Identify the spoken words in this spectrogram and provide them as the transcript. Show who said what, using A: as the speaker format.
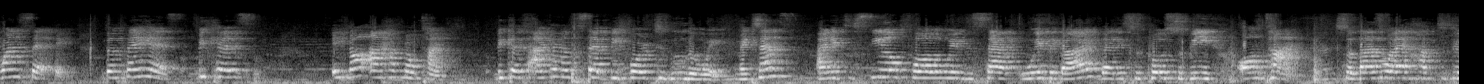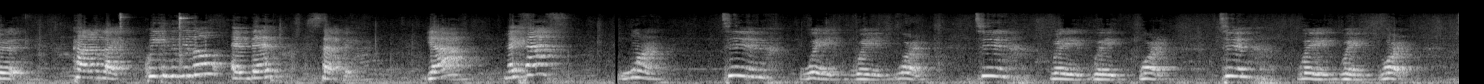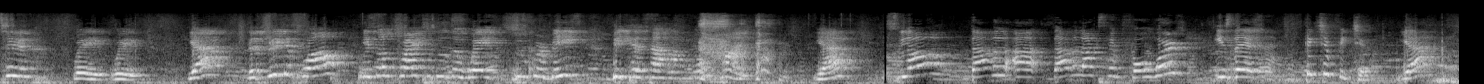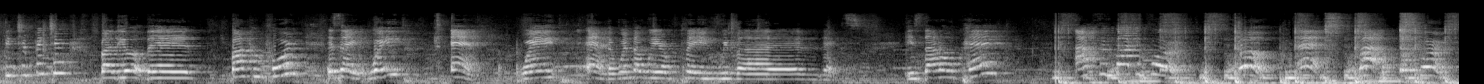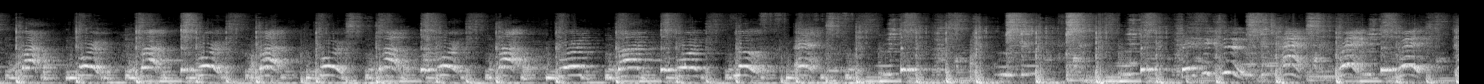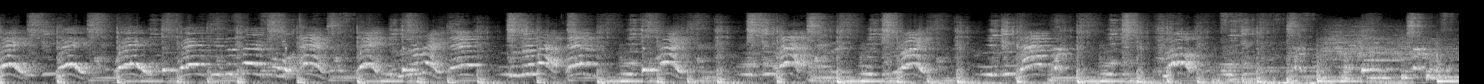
A: and one stepping. The thing is, because if not, I have no time. Because I cannot step before to do the wave. Make sense? I need to still following the step with the guy that is supposed to be on time. So that's why I have to do it kind of like quick in the middle and then stepping. Yeah? Make sense? One, two, wait, wait, one, two, wait, wait, one, two, wait, wait, one, two, wait, wait. Yeah? The trick as well is not try to do the wave super big because I have no time. Yeah? Slow double uh, double accent forward is the picture picture. Yeah? Picture picture. But the, the back and forth is like wait and wait and the one that we are playing with the legs. Is that okay? Accent back and forth.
